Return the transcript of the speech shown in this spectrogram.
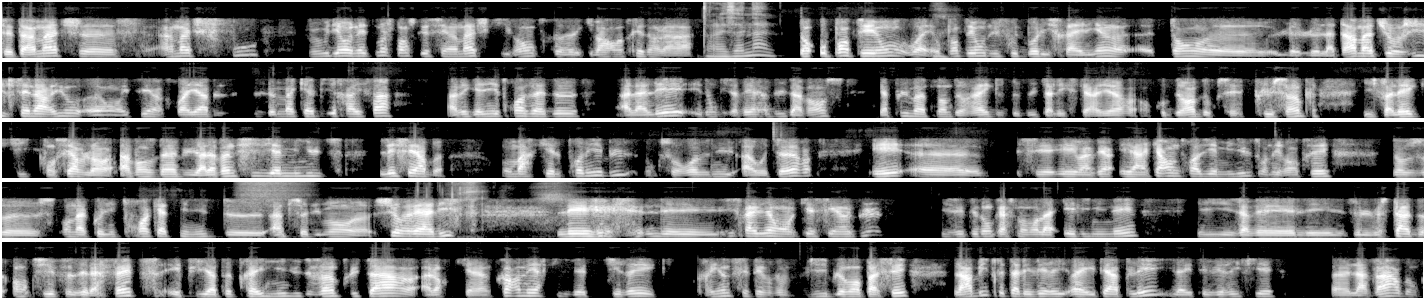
c'est un match, un match fou. Je vais vous dire honnêtement, je pense que c'est un match qui rentre, euh, qui va rentrer dans la dans les annales, au panthéon, ouais, au panthéon du football israélien. Euh, tant euh, la dramaturgie, le scénario ont été incroyables. Le Maccabi Haïfa avait gagné 3 à 2 à l'aller et donc ils avaient un but d'avance. Il n'y a plus maintenant de règles de but à l'extérieur en Coupe d'Europe, donc c'est plus simple. Il fallait qu'ils conservent leur avance d'un but. À la 26e minute, les Serbes ont marqué le premier but, donc sont revenus à hauteur. Et, euh, et, et à la 43e minute, on est rentré euh, on a connu 3-4 minutes de absolument euh, surréalistes. Les, Israéliens ont encaissé un but. Ils étaient donc à ce moment-là éliminés. Le stade entier faisait la fête. Et puis à peu près une minute 20 plus tard, alors qu'il y a un corner qui devait être tiré, rien ne s'était visiblement passé. L'arbitre a été appelé, il a été vérifié euh, la VAR, donc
